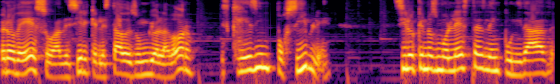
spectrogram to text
pero de eso a decir que el estado es un violador, es que es imposible. Si lo que nos molesta es la impunidad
